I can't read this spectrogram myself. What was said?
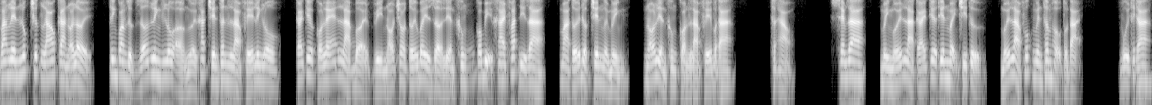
vang lên lúc trước lão ca nói lời tinh quang rực rỡ linh lô ở người khác trên thân là phế linh lô, cái kia có lẽ là bởi vì nó cho tới bây giờ liền không có bị khai phát đi ra, mà tới được trên người mình, nó liền không còn là phế vật ta. Thật hảo. Xem ra, mình mới là cái kia thiên mệnh c h i tử, mới là phúc nguyên thâm hậu tồn tại. Vui thích ta.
